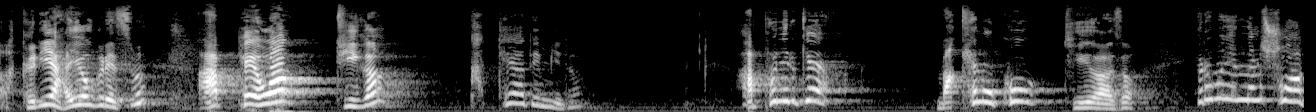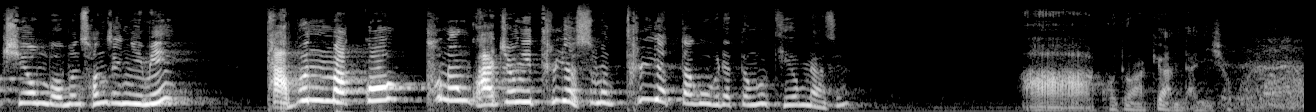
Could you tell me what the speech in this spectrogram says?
그리하여 그랬으면 앞에와 뒤가 같아야 됩니다. 앞은 이렇게 막 해놓고 뒤에 와서 여러분 옛날 수학 시험 보면 선생님이 답은 맞고 푸는 과정이 틀렸으면 틀렸다고 그랬던 거 기억나세요? 아 고등학교 안 다니셨구나.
